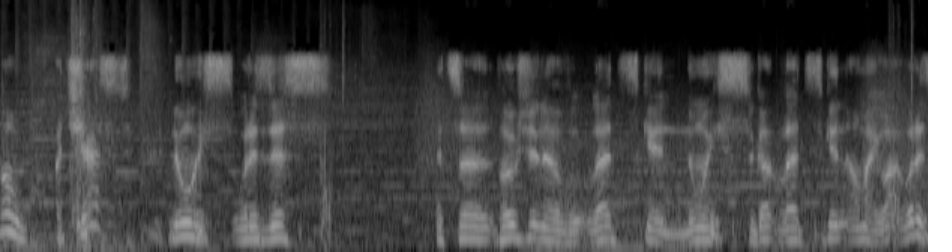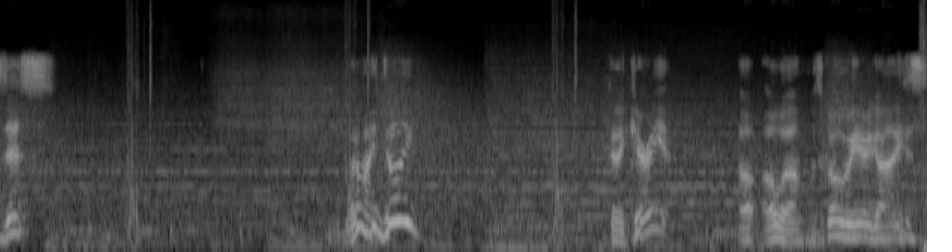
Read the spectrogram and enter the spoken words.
Oh, a chest! Noise. What is this? It's a potion of lead skin. Noise. Got lead skin. Oh my god, what is this? What am I doing? Can I carry it? Oh, oh well. Let's go over here, guys.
